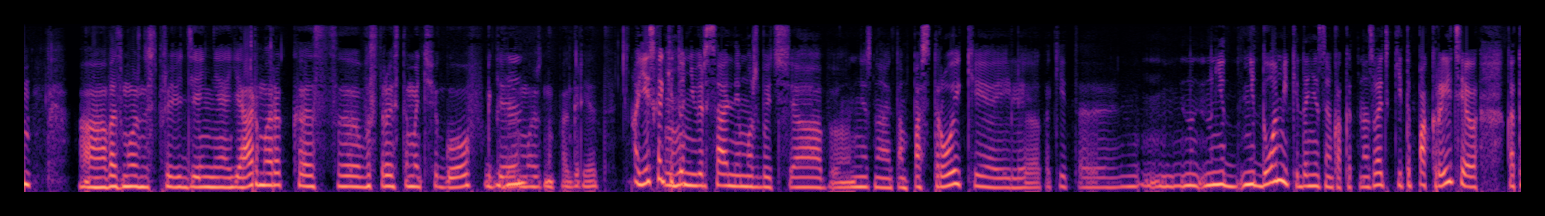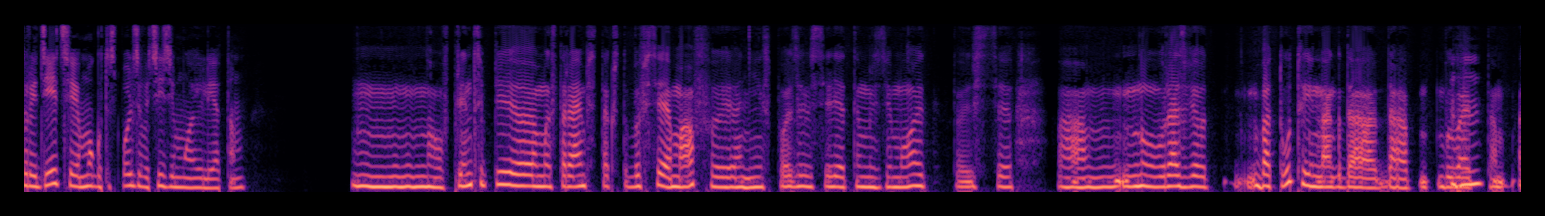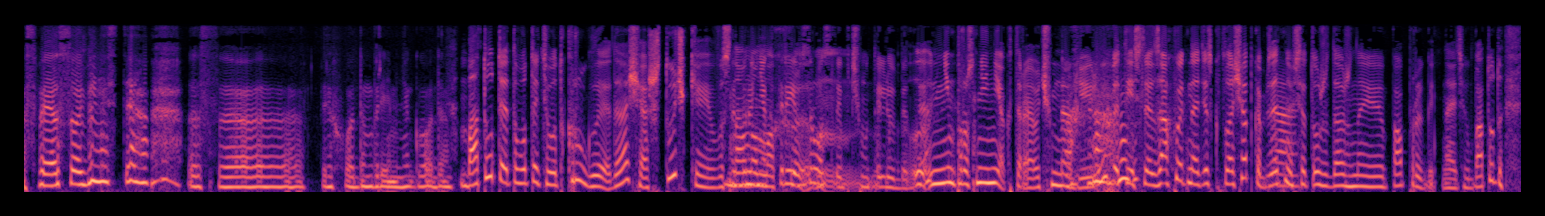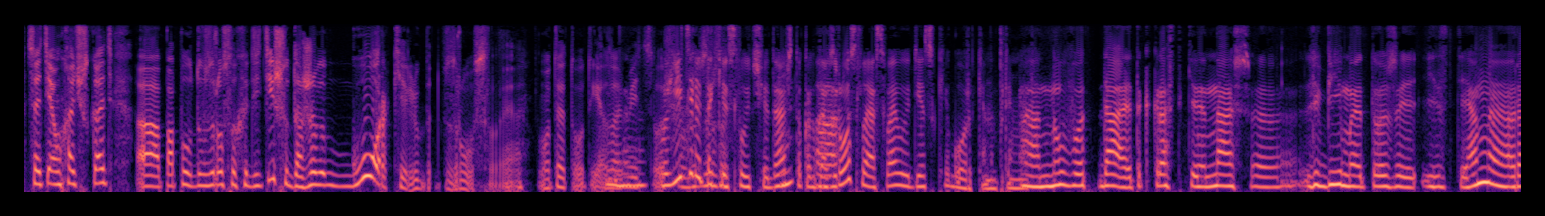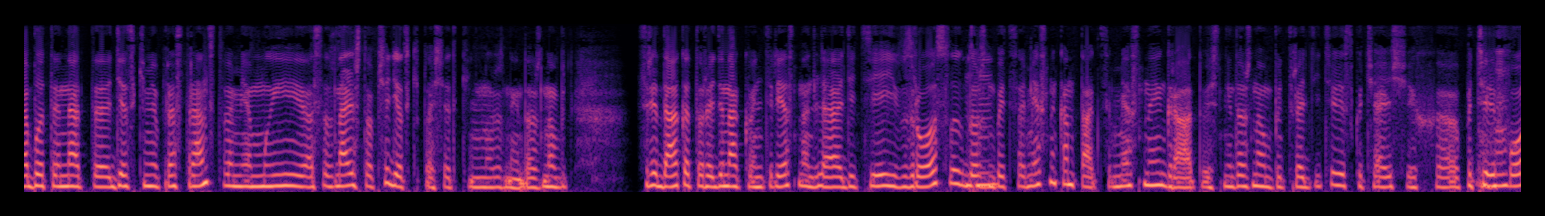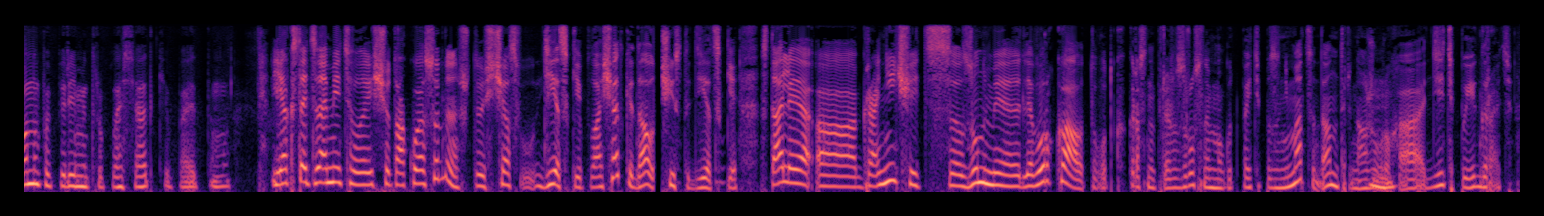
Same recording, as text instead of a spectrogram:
возможность проведения ярмарок с устройством очагов, где mm-hmm. можно погреться. А есть какие-то mm-hmm. универсальные, может быть, а, не знаю, там постройки или какие-то, ну, ну, не, не домики, да не знаю, как это назвать, какие-то покрытия, которые дети могут использовать и зимой, и летом? Ну, в принципе, мы стараемся так, чтобы все мафы, они использовались и летом, и зимой. То есть э, ну, разве вот батуты иногда, да, бывает mm-hmm. там свои особенности с э, переходом времени года. Батуты это вот эти вот круглые, да, сейчас штучки, в основном некоторые их, взрослые почему-то любят, да? Не просто не некоторые, а очень да. многие любят. Если заходят на детскую площадку, обязательно да. все тоже должны попрыгать на этих батутах. Кстати, я вам хочу сказать а, по поводу взрослых и детей, что даже горки любят взрослые. Вот это вот я заметила. Вы видели взрослые... такие случаи, да, что когда а... взрослые осваивают детские горки, например? А, ну вот, да, это как раз-таки наша любимая тоже из тем. Работая над детскими пространствами, мы осознали, что вообще детские площадки не нужны. Должно быть среда, которая одинаково интересна для детей и взрослых, mm-hmm. должен быть совместный контакт, совместная игра, то есть не должно быть родителей, скучающих э, по телефону, mm-hmm. по периметру площадки, поэтому... Я, кстати, заметила еще такую особенность, что сейчас детские площадки, да, вот чисто детские, стали э, граничить с зонами для воркаута. Вот как раз, например, взрослые могут пойти позаниматься, да, на тренажерах, mm. а дети поиграть.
